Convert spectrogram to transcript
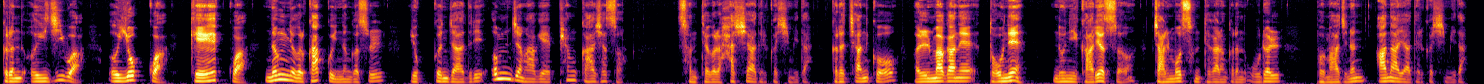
그런 의지와 의욕과 계획과 능력을 갖고 있는 것을 유권자들이 엄정하게 평가하셔서 선택을 하셔야 될 것입니다. 그렇지 않고 얼마간의 돈에 눈이 가려서 잘못 선택하는 그런 우를 범하지는 않아야 될 것입니다.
